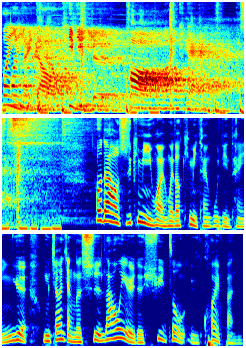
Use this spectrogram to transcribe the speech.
欢迎来到 Kimi 的 Podcast。Hello，大家好，我是 Kimi，欢迎回到 Kimi 谈古典谈音乐。我们将要讲的是拉威尔的序奏与快板。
